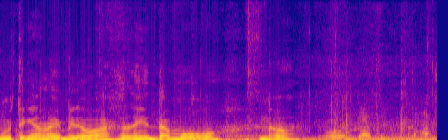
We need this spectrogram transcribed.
Buti nga ngayon, binawasan na yung damo, oh. no? Oo, dati takas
